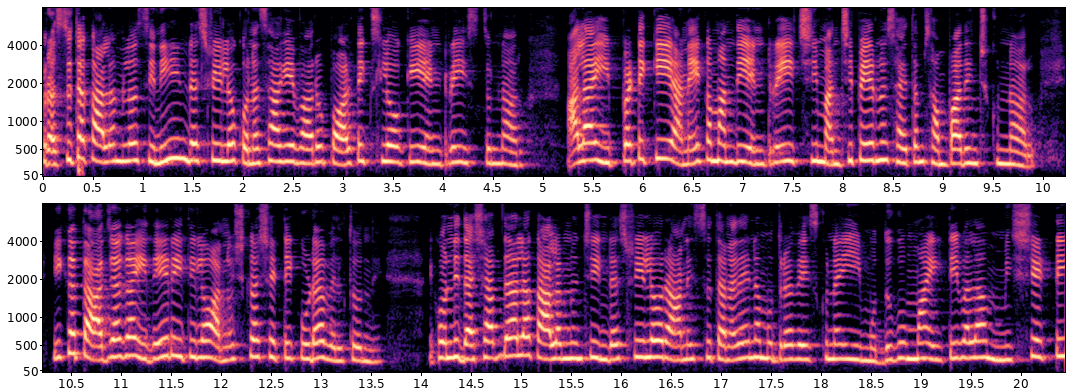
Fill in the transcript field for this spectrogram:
ప్రస్తుత కాలంలో సినీ ఇండస్ట్రీలో కొనసాగేవారు పాలిటిక్స్లోకి ఎంట్రీ ఇస్తున్నారు. అలా ఇప్పటికీ అనేక మంది ఎంట్రీ ఇచ్చి మంచి పేరును సైతం సంపాదించుకున్నారు. ఇక తాజాగా ఇదే రీతిలో అనుష్క శెట్టి కూడా వెళ్తుంది. కొన్ని దశాబ్దాల కాలం నుంచి ఇండస్ట్రీలో రాణిస్తూ తనదైన ముద్ర వేసుకున్న ఈ ముద్దుగుమ్మ ఇటీవల మిస్ శెట్టి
